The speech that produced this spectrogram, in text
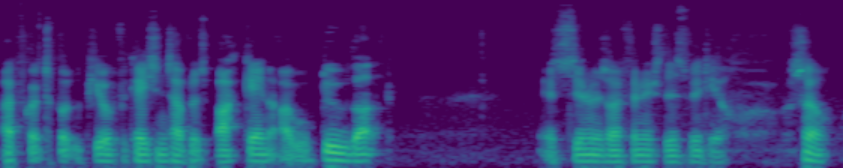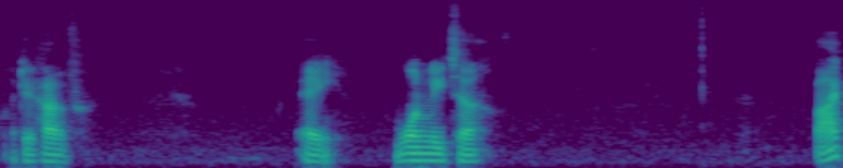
I forgot to put the purification tablets back in. I will do that as soon as I finish this video. So I do have a one litre bag.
